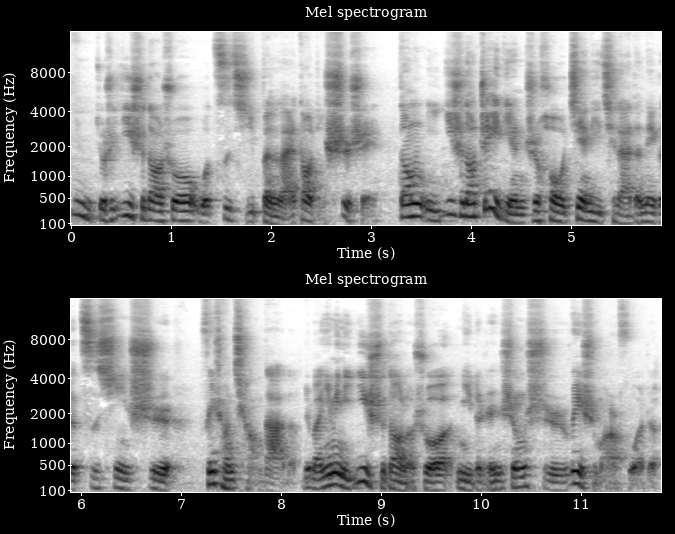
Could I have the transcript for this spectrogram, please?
嗯就是意识到说我自己本来到底是谁。当你意识到这一点之后，建立起来的那个自信是非常强大的，对吧？因为你意识到了说你的人生是为什么而活着，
